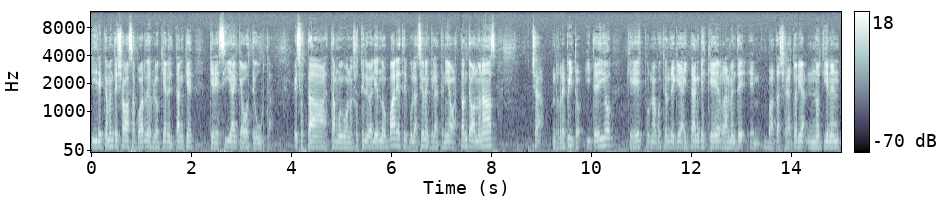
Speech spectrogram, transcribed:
y directamente ya vas a poder desbloquear el tanque que decía el que a vos te gusta. Eso está, está muy bueno. Yo estoy leveleando varias tripulaciones que las tenía bastante abandonadas. Ya, repito, y te digo que es por una cuestión de que hay tanques que realmente en batalla aleatoria no tienen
